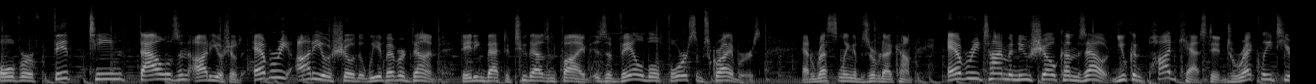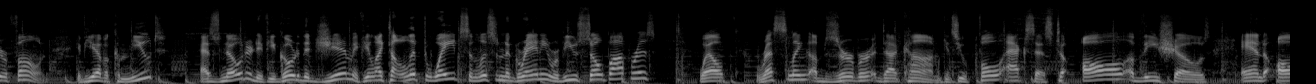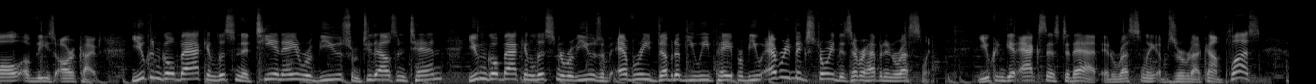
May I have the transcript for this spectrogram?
Over 15,000 audio shows. Every audio show that we have ever done, dating back to 2005, is available for subscribers at WrestlingObserver.com. Every time a new show comes out, you can podcast it directly to your phone. If you have a commute, as noted, if you go to the gym, if you like to lift weights and listen to Granny review soap operas, well, WrestlingObserver.com gets you full access to all of these shows and all of these archives. You can go back and listen to TNA reviews from 2010. You can go back and listen to reviews of every WWE pay per view, every big story that's ever happened in wrestling. You can get access to that at WrestlingObserver.com. Plus,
